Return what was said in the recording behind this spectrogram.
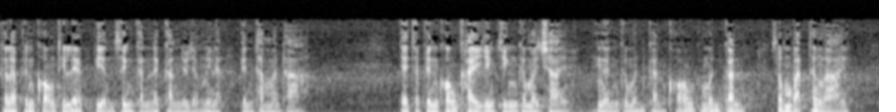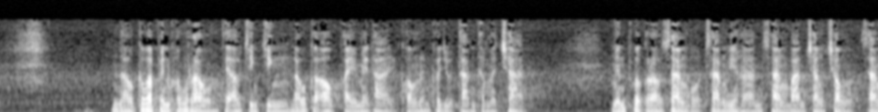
ก็เลยเป็นของที่แลกเปลี่ยนซึ่งกันและกันอยู่อย่างนี้แหละ เป็นธรรมดาแต่จะเป็นของใครจริง ๆ ก็ไม่ใช่ เงินก็เหมือนกันของก็เหมือนกัน สมบัติทั้งหลาย เราก็ว่าเป็นของเรา แต่เอาจริง ๆ เราก็เอาไปไม่ได้ ของนั้นก็อยู่ตามธรรมชาติ เหมือนพวกเราสร้างโบสถ์สร้างวิหารสร้างบ้านช่างช่อง สร้าง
